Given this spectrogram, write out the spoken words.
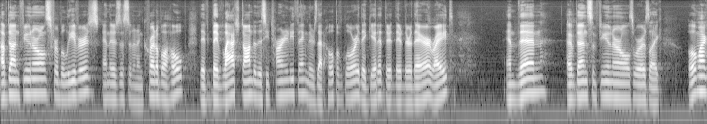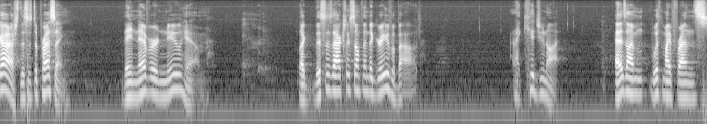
I've done funerals for believers, and there's just an incredible hope. They've, they've latched onto this eternity thing. There's that hope of glory. They get it, they're, they're, they're there, right? And then I've done some funerals where it's like, oh my gosh, this is depressing. They never knew him. Like, this is actually something to grieve about. And I kid you not, as I'm with my friends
